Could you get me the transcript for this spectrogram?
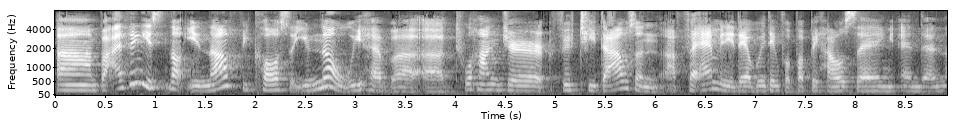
Um, but I think it's not enough because you know we have uh, 250,000 uh, family they're waiting for public housing and then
